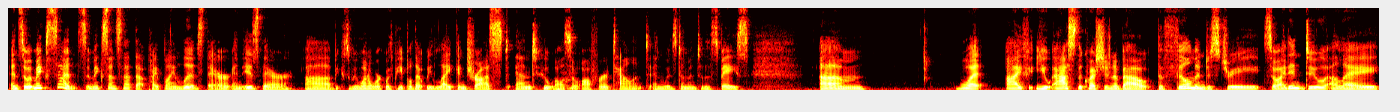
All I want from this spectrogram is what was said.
And so it makes sense. It makes sense that that pipeline lives there and is there uh, because we want to work with people that we like and trust and who mm-hmm. also offer talent and wisdom into the space. Um, what I you asked the question about the film industry. So I didn't do LA,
